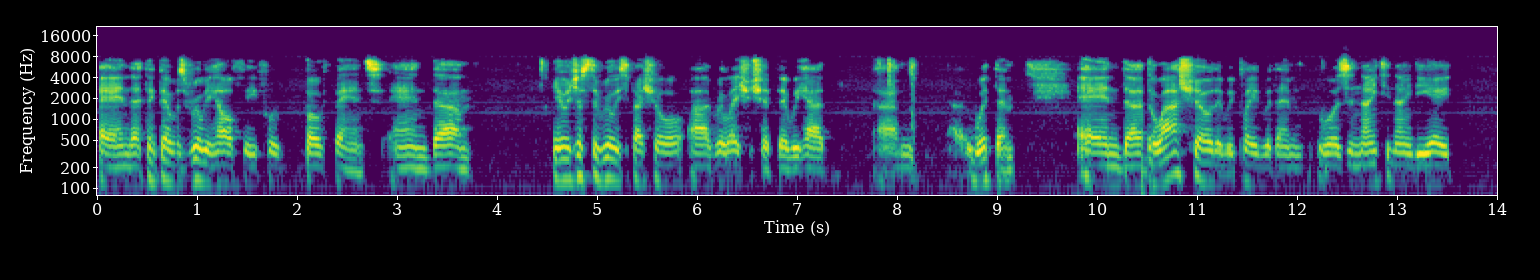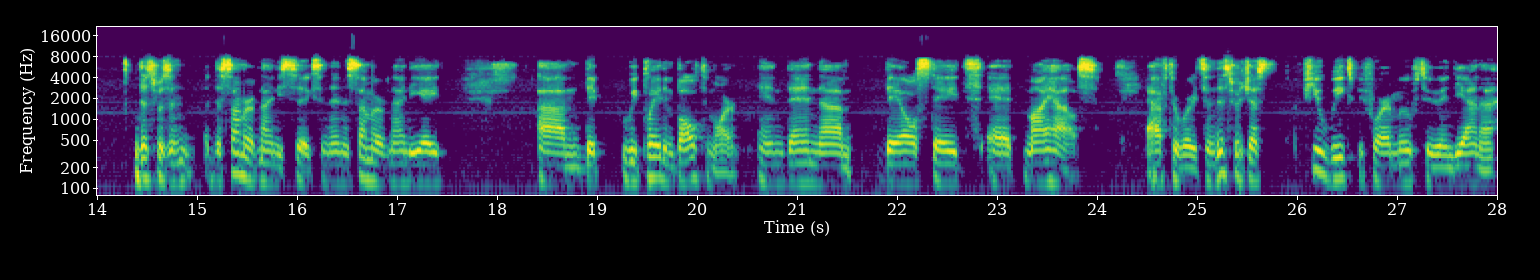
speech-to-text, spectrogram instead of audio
and i think that was really healthy for both bands and um, it was just a really special uh, relationship that we had um, with them and uh, the last show that we played with them was in 1998 this was in the summer of 96 and then the summer of 98 um, they, we played in baltimore and then um, they all stayed at my house afterwards. And this was just a few weeks before I moved to Indiana.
